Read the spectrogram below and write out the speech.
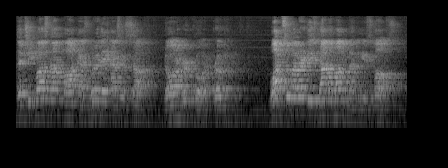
that she was not thought as worthy as herself, nor her cord broken. Whatsoever is done among them is false.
